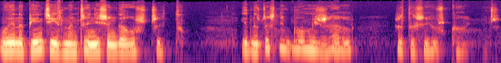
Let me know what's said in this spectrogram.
Moje napięcie i zmęczenie sięgało szczytu. Jednocześnie było mi żal, że to się już kończy.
